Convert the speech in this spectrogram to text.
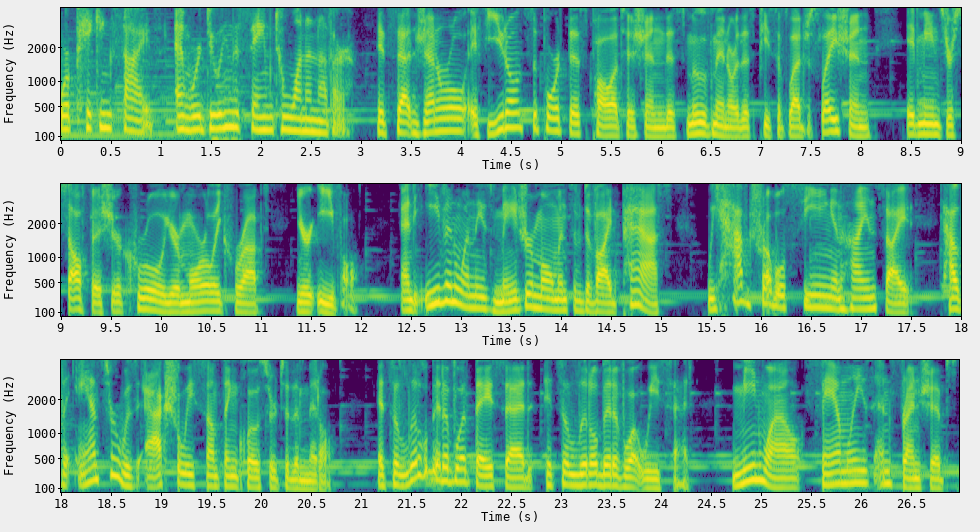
we're picking sides and we're doing the same to one another. It's that general if you don't support this politician, this movement, or this piece of legislation, it means you're selfish, you're cruel, you're morally corrupt, you're evil. And even when these major moments of divide pass, we have trouble seeing in hindsight how the answer was actually something closer to the middle. It's a little bit of what they said, it's a little bit of what we said. Meanwhile, families and friendships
